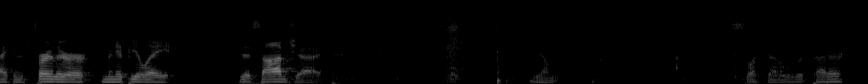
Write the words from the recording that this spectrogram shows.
I can further manipulate this object. select that a little bit better.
